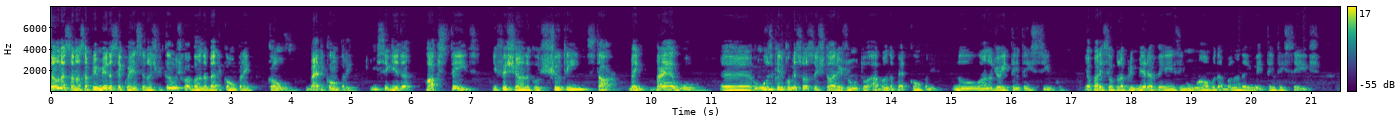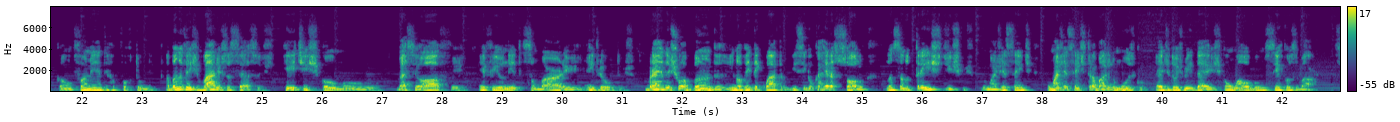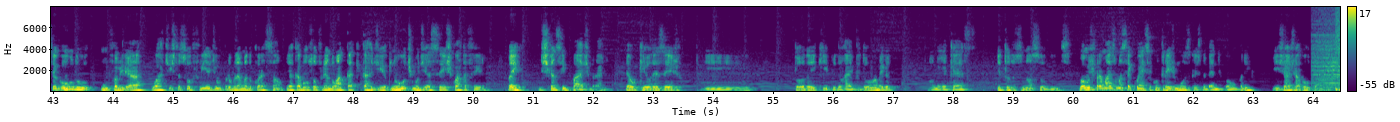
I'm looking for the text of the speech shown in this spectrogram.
Então, nessa nossa primeira sequência, nós ficamos com a banda Bad Company com Bad Company. Em seguida, Rocksteady. E fechando com Shooting Star. Bem, Wool. É, o músico ele começou sua história junto à banda Bad Company no ano de 85 e apareceu pela primeira vez em um álbum da banda em 86 com Fame and Fortune. A banda fez vários sucessos, hits como Best Off, If You Need Somebody, entre outros. Brian deixou a banda em 94 e seguiu carreira solo, lançando três discos. O mais recente, o mais recente trabalho do músico é de 2010 com o álbum Circus Bar. Segundo um familiar, o artista sofria de um problema do coração e acabou sofrendo um ataque cardíaco no último dia 6, quarta-feira. Bem, descanse em paz, Brian. É o que eu desejo e toda a equipe do Hype do Ômega, Omega Cast e todos os nossos ouvintes. Vamos para mais uma sequência com três músicas da Band Company e já já voltamos.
